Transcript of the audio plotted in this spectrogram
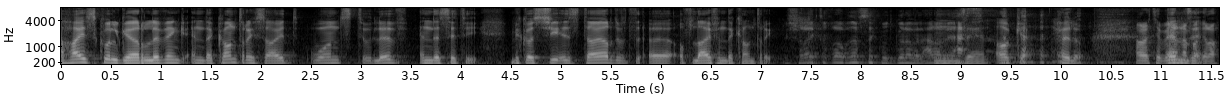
a high school girl living in the countryside, wants to live in the city because she is tired of, the, uh, of life in the country. إيش رايك تقرا بنفسك وتقولها بالعربي احسن زين okay حلو أو تبي أنا. بقرا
